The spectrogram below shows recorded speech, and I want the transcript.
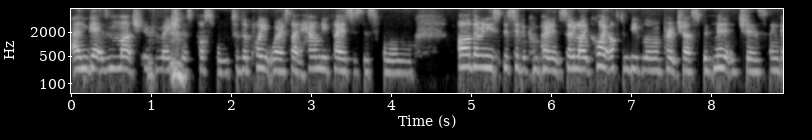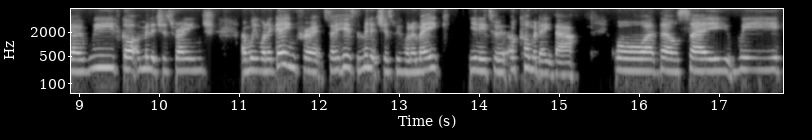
and get as much information as possible to the point where it's like how many players is this for? Are there any specific components? So like quite often people will approach us with miniatures and go we've got a miniatures range and we want a game for it. So here's the miniatures we want to make. You need to accommodate that or they'll say we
